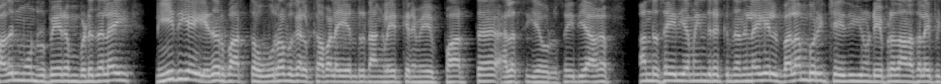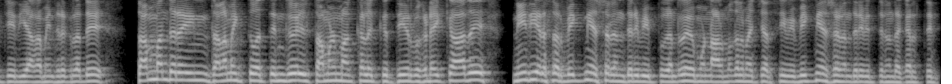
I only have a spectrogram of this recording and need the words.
பதிமூன்று பேரும் விடுதலை நீதியை எதிர்பார்த்த உறவுகள் கவலை என்று நாங்கள் ஏற்கனவே பார்த்த அலசிய ஒரு செய்தியாக அந்த செய்தி அமைந்திருக்கின்ற நிலையில் வலம்புரி செய்தியினுடைய பிரதான தலைப்புச் செய்தியாக அமைந்திருக்கிறது. சம்பந்தரின் தலைமைத்துவத்தின் கீழ் தமிழ் மக்களுக்கு தீர்வு கிடைக்காது. நீதியரசர் விக்னேஸ்வரன் தெரிவிப்பு என்று முன்னாள் முதலமைச்சர் சி வி விக்னேஸ்வரன் தெரிவித்திருந்த கருத்தின்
